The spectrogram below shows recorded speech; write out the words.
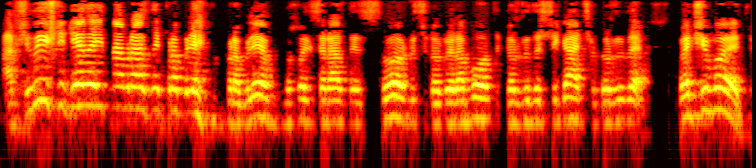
А Всевышний делает нам разные проблемы. Проблемы, находятся разные сложности, должны работать, должны достигать, что должны... Почему это?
